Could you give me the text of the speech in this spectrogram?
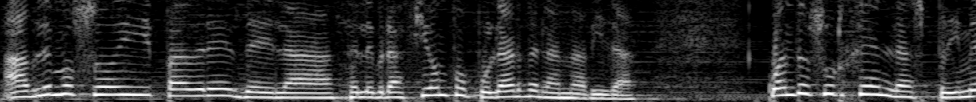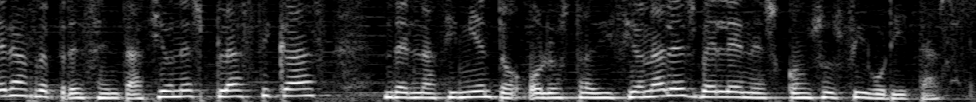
Hablemos hoy, padre, de la celebración popular de la Navidad. ¿Cuándo surgen las primeras representaciones plásticas del nacimiento o los tradicionales belenes con sus figuritas?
